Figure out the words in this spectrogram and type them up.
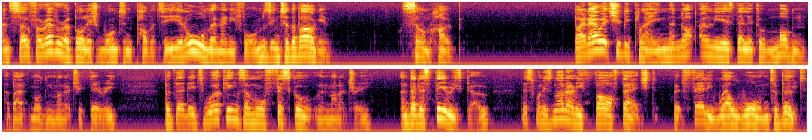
and so forever abolish want and poverty in all their many forms into the bargain. Some hope. By now it should be plain that not only is there little modern about modern monetary theory, but that its workings are more fiscal than monetary, and that as theories go, this one is not only far fetched, but fairly well worn to boot.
